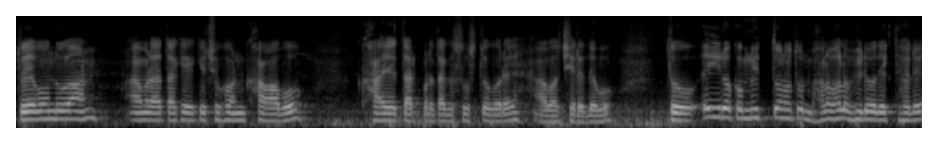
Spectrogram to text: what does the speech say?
তো এই বন্ধুগণ, আমরা তাকে কিছুক্ষণ খাওয়াবো খাইয়ে তারপরে তাকে সুস্থ করে আবার ছেড়ে দেব। তো এই রকম নিত্য নতুন ভালো ভালো ভিডিও দেখতে হলে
